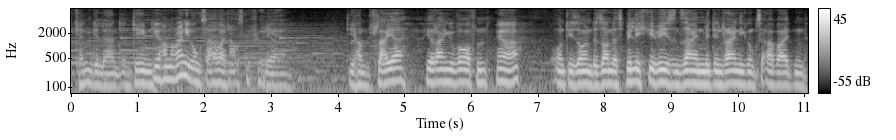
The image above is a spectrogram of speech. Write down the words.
Sie kennengelernt? Indem Die haben Reinigungsarbeiten ausgeführt. ja, die haben Flyer hier reingeworfen Ja. und die sollen besonders billig gewesen sein mit den Reinigungsarbeiten.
